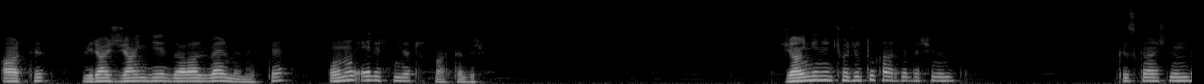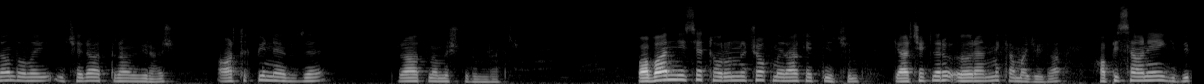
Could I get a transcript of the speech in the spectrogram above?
artık Viraj Jangi'ye zarar vermemekte, onu el üstünde tutmaktadır. Jangi'nin çocukluk arkadaşının kıskançlığından dolayı içeri attıran Viraj artık bir nebze rahatlamış durumdadır. Babaanne ise torununu çok merak ettiği için gerçekleri öğrenmek amacıyla hapishaneye gidip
